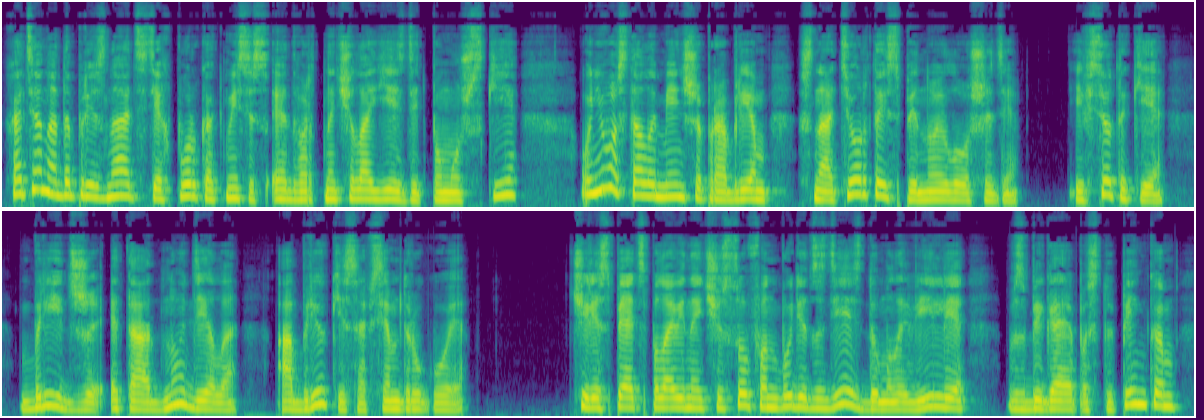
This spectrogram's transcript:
хотя, надо признать, с тех пор, как миссис Эдвард начала ездить по-мужски, у него стало меньше проблем с натертой спиной лошади. И все-таки бриджи — это одно дело, а брюки — совсем другое. Через пять с половиной часов он будет здесь, думала Вилли, взбегая по ступенькам, —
